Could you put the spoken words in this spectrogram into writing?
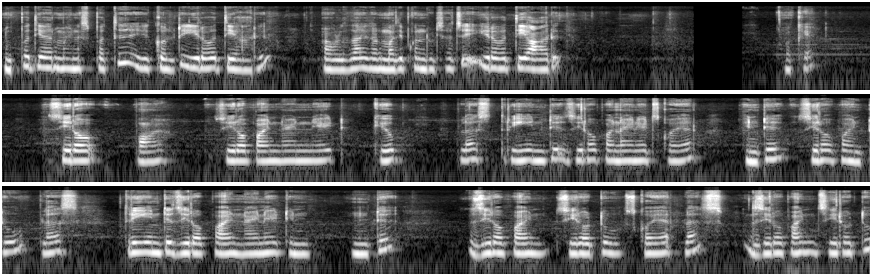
முப்பத்தி ஆறு மைனஸ் பத்து ஈக்குவல் டு இருபத்தி ஆறு அவ்வளோதான் இதோட மதிப்பு கண்டுபிடிச்சாச்சு. இருபத்தி ஆறு okay zero by zero point nine eight cube plus three into zero point nine eight square into zero point two plus three into zero point nine eight in into zero point zero two square plus zero point zero two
